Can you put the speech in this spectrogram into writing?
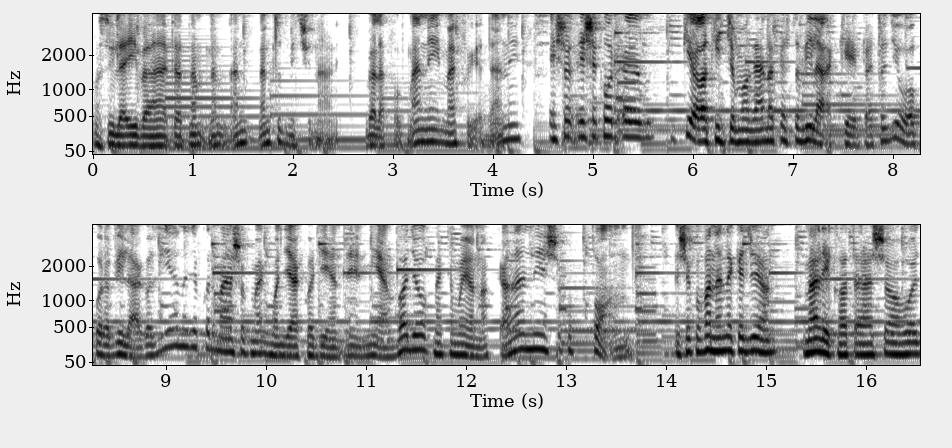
a szüleivel, tehát nem, nem, nem, nem tud mit csinálni. Bele fog menni, meg fogja tenni, és, és akkor kialakítja magának ezt a világképet, hogy jó, akkor a világ az ilyen, hogy akkor mások megmondják, hogy ilyen, én milyen vagyok, nekem olyannak kell lenni, és akkor pont. És akkor van ennek egy olyan mellékhatása, hogy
